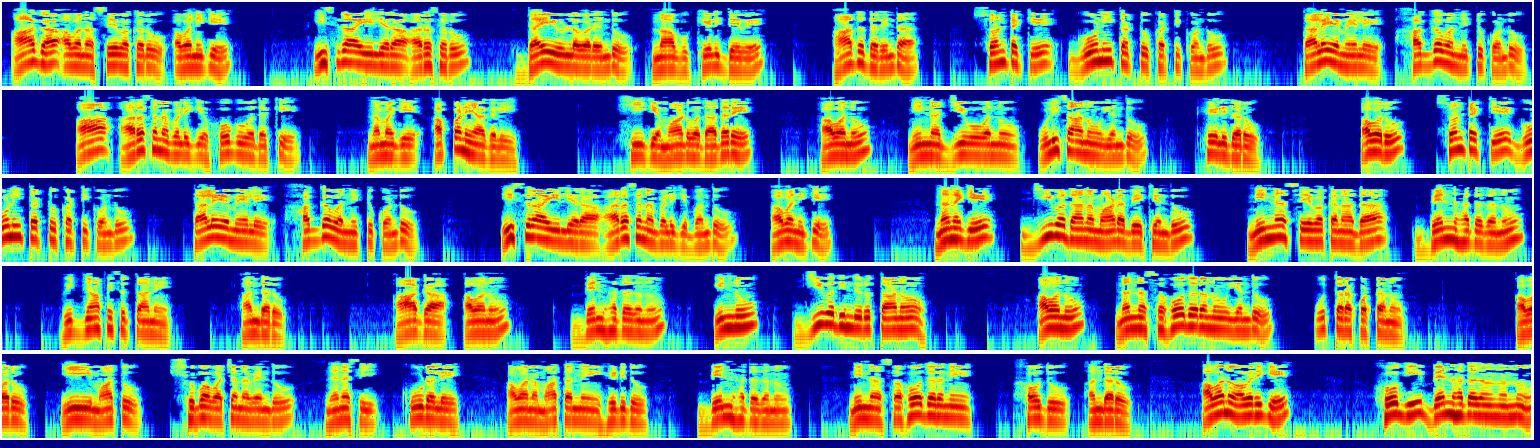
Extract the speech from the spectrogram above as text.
ಆಗ ಅವನ ಸೇವಕರು ಅವನಿಗೆ, ಇಸ್ರಾಯೇಲ್ಯರ ಅರಸರು ದಯೆಯುಳ್ಳವರೆಂದು ನಾವು ಕೇಳಿದ್ದೇವೆ. ಆದದರಿಂದ ಸೊಂಟಕ್ಕೆ ಗೋಣಿತಟ್ಟು ಕಟ್ಟಿಕೊಂಡು ತಲೆಯ ಮೇಲೆ ಹಗ್ಗವನ್ನಿಟ್ಟುಕೊಂಡು ಆ ಅರಸನ ಬಳಿಗೆ ಹೋಗುವುದಕ್ಕೆ ನಮಗೆ ಅಪ್ಪಣೆಯಾಗಲಿ. ಹೀಗೆ ಮಾಡುವುದಾದರೆ ಅವನು ನಿನ್ನ ಜೀವವನ್ನು ಉಳಿಸಾನು ಎಂದು ಹೇಳಿದರು. ಅವರು ಸೊಂಟಕ್ಕೆ ಗೋಣಿತಟ್ಟು ಕಟ್ಟಿಕೊಂಡು ತಲೆಯ ಮೇಲೆ ಹಗ್ಗವನ್ನಿಟ್ಟುಕೊಂಡು ಇಸ್ರಾಯೇಲ್ಯರ ಅರಸನ ಬಳಿಗೆ ಬಂದು ಅವನಿಗೆ, ನನಗೆ ಜೀವದಾನ ಮಾಡಬೇಕೆಂದು ನಿನ್ನ ಸೇವಕನಾದ ಬೆನ್ಹದದನು ವಿಜ್ಞಾಪಿಸುತ್ತಾನೆ ಅಂದರು. ಆಗ ಅವನು, ಬೆನ್ಹದದನು ಇನ್ನೂ ಜೀವದಿಂದಿರುತ್ತಾನೋ? ಅವನು ನನ್ನ ಸಹೋದರನು ಎಂದು ಉತ್ತರ ಕೊಟ್ಟನು. ಅವರು ಈ ಮಾತು ಶುಭವಚನವೆಂದು ನೆನಸಿ ಕೂಡಲೇ ಅವನ ಮಾತನ್ನೇ ಹಿಡಿದು ಬೆನ್ಹದದನು ನಿನ್ನ ಸಹೋದರನೇ, ಹೌದು ಅಂದರು. ಅವನು ಅವರಿಗೆ, ಹೋಗಿ ಬೆನ್ಹದದನನ್ನು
